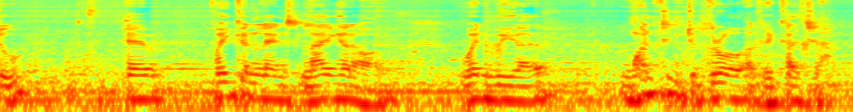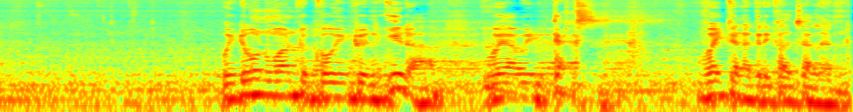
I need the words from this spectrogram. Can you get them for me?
to have vacant lands lying around when we are wanting to grow agriculture. We don't want to go into an era where we tax vacant agriculture land.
